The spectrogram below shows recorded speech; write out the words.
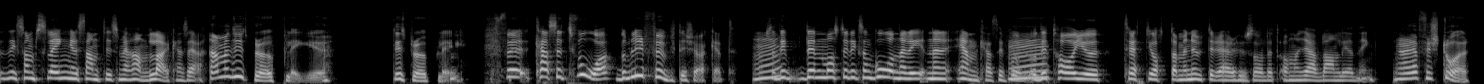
liksom slänger samtidigt som jag handlar, kan jag säga. ja, men det är ett bra upplägg ju. Det är ett bra upplägg. För kasse två, då blir det fult i köket. Mm. Så det, den måste liksom gå när, det, när en kasse är full. Mm. Och det tar ju 38 minuter i det här hushållet av någon jävla anledning. Ja, jag förstår.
